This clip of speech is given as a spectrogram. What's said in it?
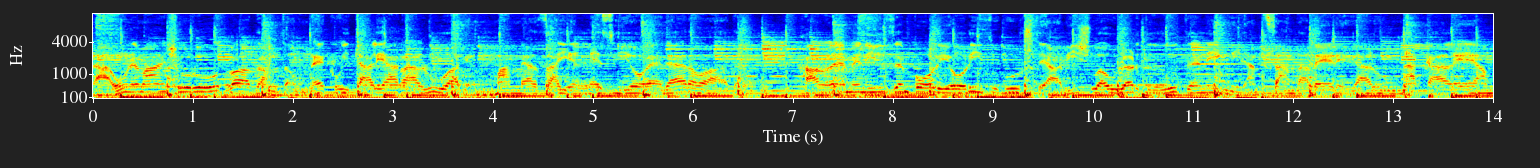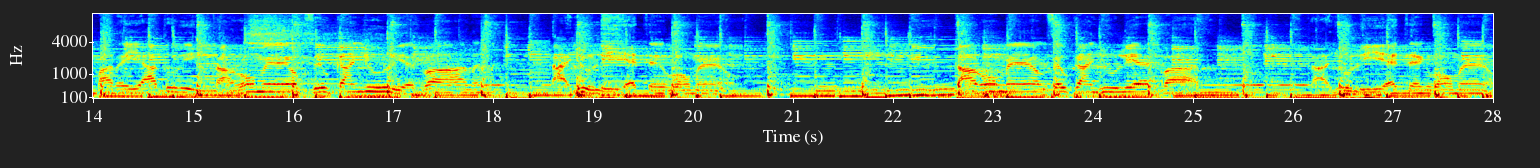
Lagun eman xurrut bat anta uneko italiara luak eman behar zaien lezio eder bat Harlemen hilzen poli hori zukuste abisua urartu dutenik Nirantzan da bere garuna kalean barreiatu dik Ta Romeok zeukan Juliet bat Ta Juliete Romeo Ta Romeok zeukan Juliet bat Ta Julietek Romeo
